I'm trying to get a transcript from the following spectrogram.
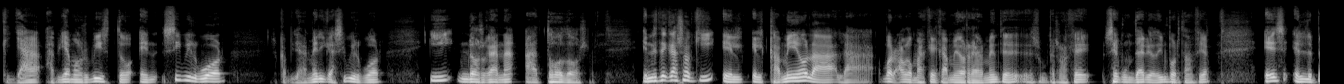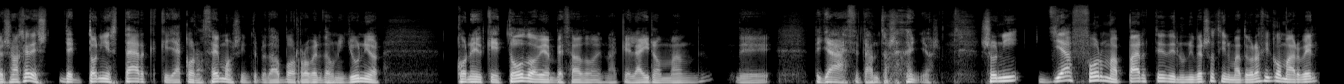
que ya habíamos visto en Civil War, Capitán América Civil War, y nos gana a todos. En este caso aquí, el, cameo, la, bueno, algo más que cameo realmente, es un personaje secundario de importancia, es el del personaje de, Tony Stark, que ya conocemos, interpretado por Robert Downey Jr., con el que todo había empezado en aquel Iron Man de, ya hace tantos años. Sony ya forma parte del universo cinematográfico Marvel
